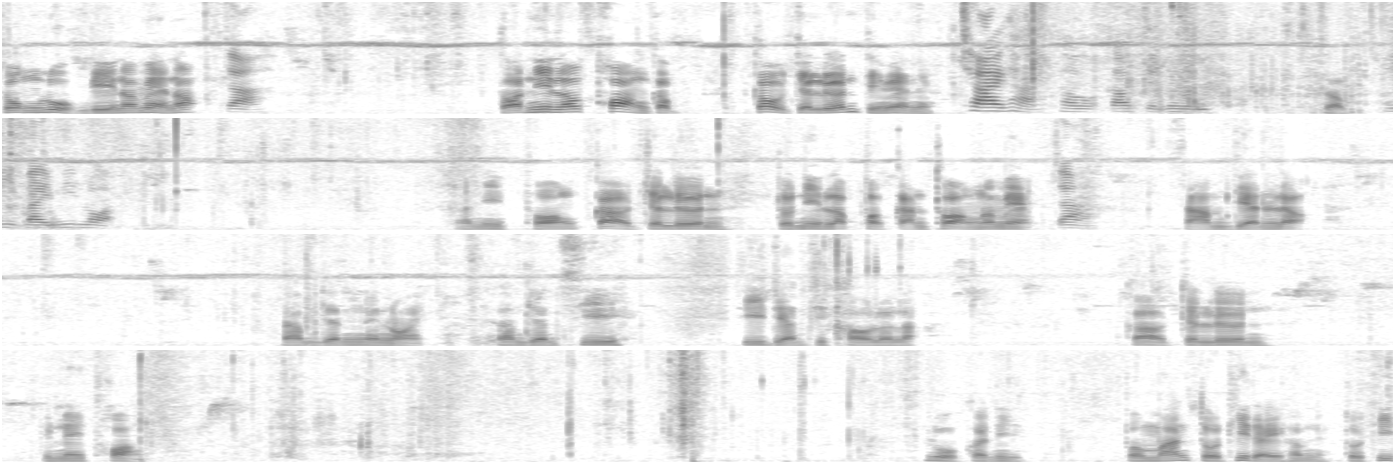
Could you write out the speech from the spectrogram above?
ทรงลูกดีเนาะแม่เนาะจ้ะตอนนี้เราท้องกับ เก้าเจริญติแม่เนี่ยใช่ค่ะเขาเก้าเจริญครับ มีใบมีหลอดอันนี้ท้องเก้าเจริญ ตัวนี้รับประกันท้องเนาะแม่จ้ะสามเดือนแล้วสามเดือนหน่อยๆสามเดือนสี่สี่เดือนที่เข้าแล้วล่ะเก้าเจริญอยู่ในท้อง ลูกก็นี่ประมาณตัวที่ไหนครับเนี่ยตัวที่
